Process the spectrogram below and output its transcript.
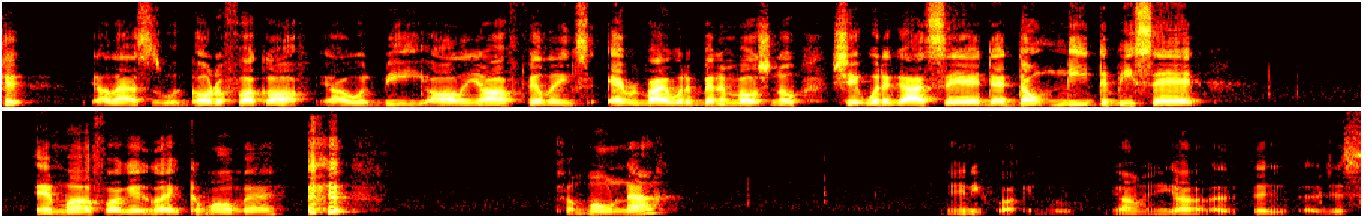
y'all asses would go the fuck off. Y'all would be all in y'all feelings. Everybody would have been emotional. Shit would have got said that don't need to be said. And motherfucker, like, come on, man. come on now. Any fucking move. Y'all, I mean, y'all, just,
